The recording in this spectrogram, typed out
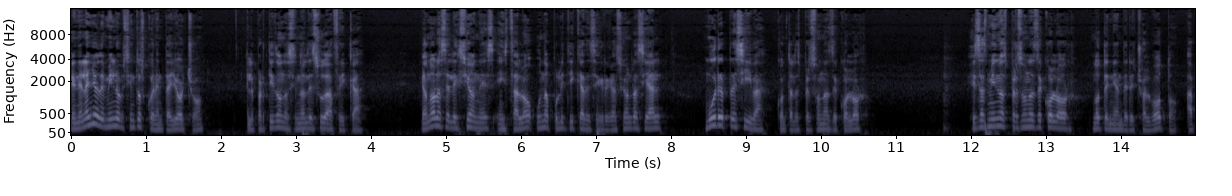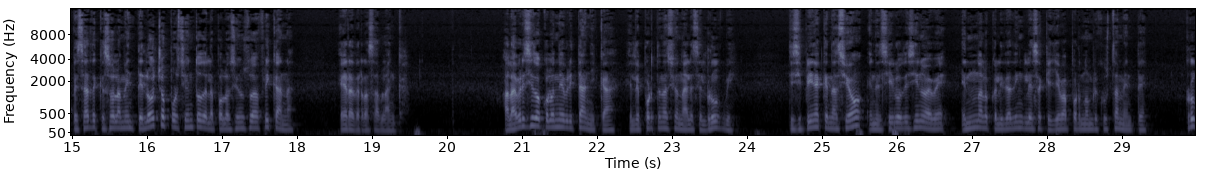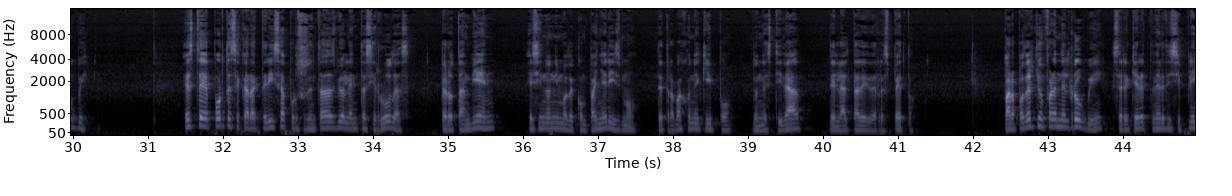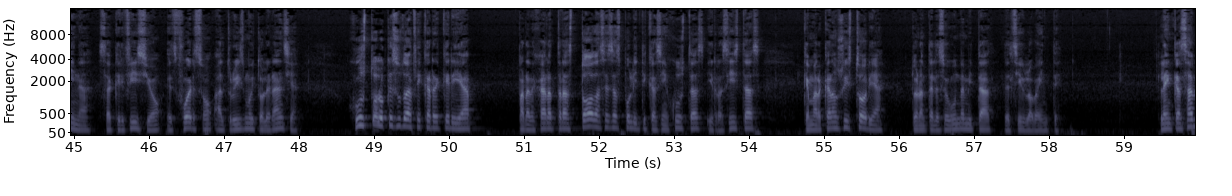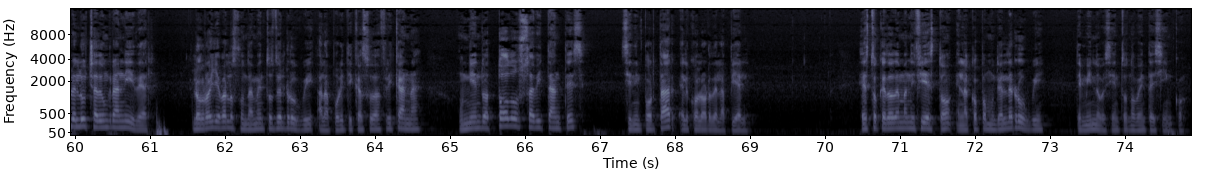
En el año de 1948, el Partido Nacional de Sudáfrica ganó las elecciones e instaló una política de segregación racial muy represiva contra las personas de color. Esas mismas personas de color no tenían derecho al voto, a pesar de que solamente el 8% de la población sudafricana era de raza blanca. Al haber sido colonia británica, el deporte nacional es el rugby, disciplina que nació en el siglo XIX en una localidad inglesa que lleva por nombre justamente rugby. Este deporte se caracteriza por sus entradas violentas y rudas, pero también es sinónimo de compañerismo, de trabajo en equipo, de honestidad, de lealtad y de respeto. Para poder triunfar en el rugby se requiere tener disciplina, sacrificio, esfuerzo, altruismo y tolerancia, justo lo que Sudáfrica requería para dejar atrás todas esas políticas injustas y racistas que marcaron su historia durante la segunda mitad del siglo XX. La incansable lucha de un gran líder logró llevar los fundamentos del rugby a la política sudafricana, uniendo a todos sus habitantes sin importar el color de la piel. Esto quedó de manifiesto en la Copa Mundial de Rugby de 1995.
